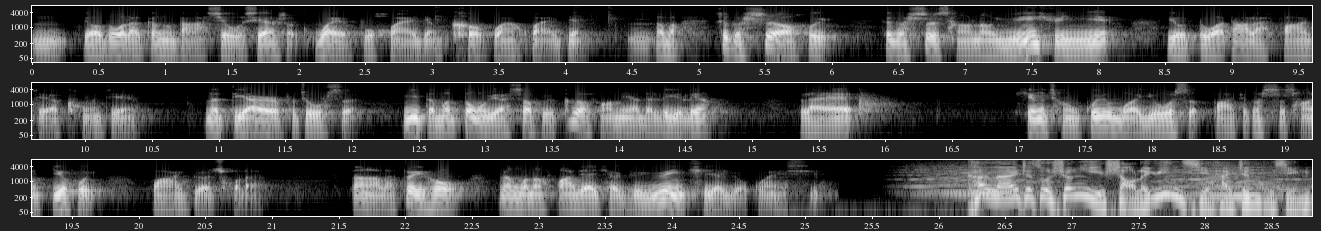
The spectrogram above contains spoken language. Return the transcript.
嗯，要做的更大，首先是外部环境、客观环境，嗯，好吧？这个社会、这个市场能允许你有多大的发展空间？那第二步就是你怎么动员社会各方面的力量，来形成规模优势，把这个市场机会挖掘出来。当然了，最后能不能发展起来与运气也有关系。看来这做生意少了运气还真不行。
